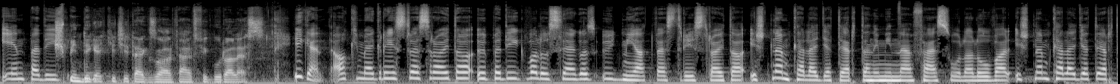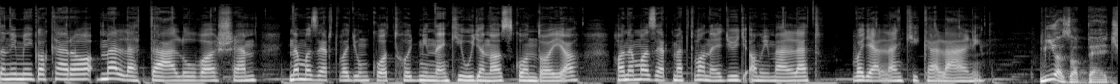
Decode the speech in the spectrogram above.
én pedig... És mindig egy kicsit exaltált figura lesz. Igen, aki meg részt vesz rajta, ő pedig valószínűleg az ügy miatt vesz részt rajta, és nem kell egyetérteni minden felszólalóval, és nem kell egyetérteni még akár a mellette állóval sem. Nem azért vagyunk ott, hogy mindenki ugyanazt gondolja, hanem azért, mert van egy ügy, ami mellett vagy ellen ki kell állni. Mi az a badge?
